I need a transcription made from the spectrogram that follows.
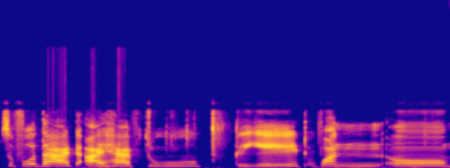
so for that i have to create one uh,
